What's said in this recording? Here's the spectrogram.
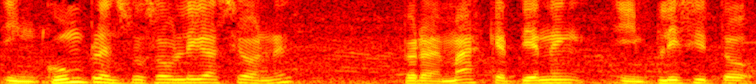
incumplen sus obligaciones, pero además que tienen implícito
